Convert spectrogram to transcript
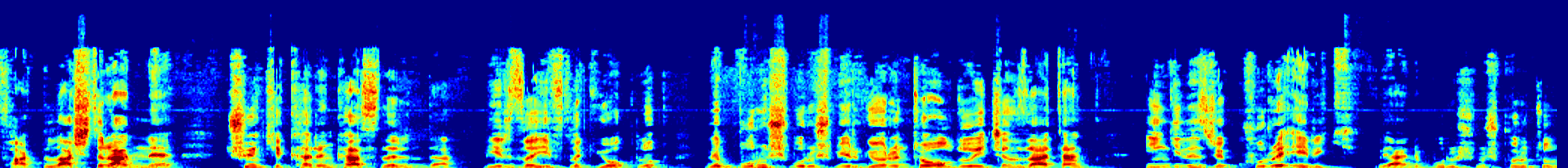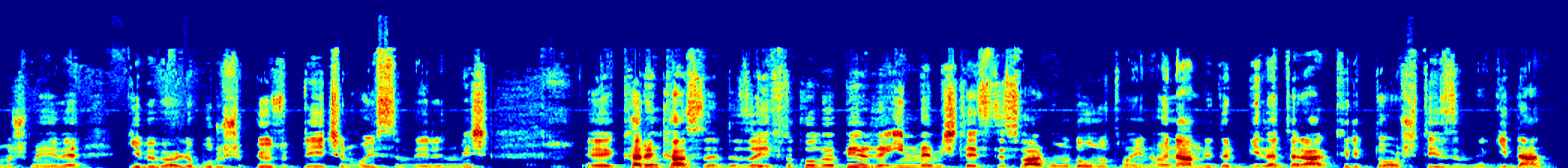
farklılaştıran ne? Çünkü karın kaslarında bir zayıflık, yokluk ve buruş buruş bir görüntü olduğu için zaten İngilizce kuru erik yani buruşmuş kurutulmuş meyve gibi böyle buruşuk gözüktüğü için o isim verilmiş. Ee, karın kaslarında zayıflık oluyor. Bir de inmemiş testis var. Bunu da unutmayın. Önemlidir. Bilateral kriptorşitizmle giden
